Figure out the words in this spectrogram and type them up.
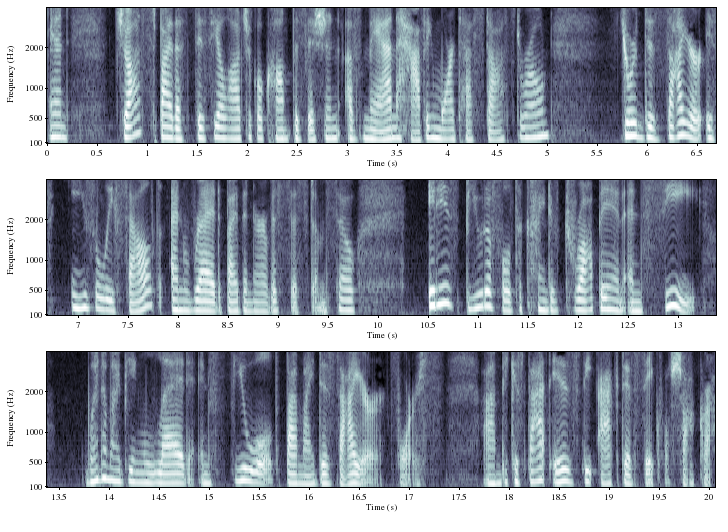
And just by the physiological composition of man having more testosterone, your desire is easily felt and read by the nervous system. So it is beautiful to kind of drop in and see when am I being led and fueled by my desire force? Um, because that is the active sacral chakra.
